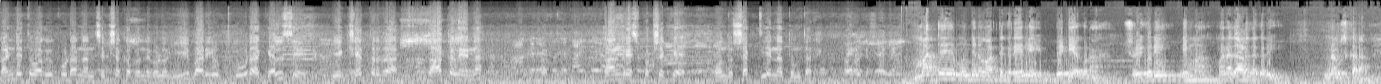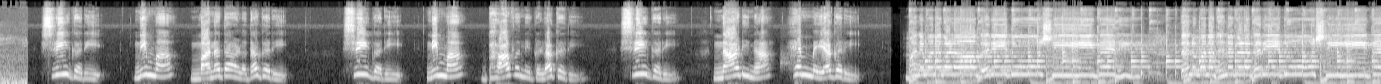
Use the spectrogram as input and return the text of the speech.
ಖಂಡಿತವಾಗಿಯೂ ಕೂಡ ನನ್ನ ಶಿಕ್ಷಕ ಬಂಧುಗಳು ಈ ಬಾರಿಯೂ ಕೂಡ ಗೆಲ್ಲಿಸಿ ಈ ಕ್ಷೇತ್ರದ ದಾಖಲೆಯನ್ನು ಕಾಂಗ್ರೆಸ್ ಪಕ್ಷಕ್ಕೆ ಒಂದು ಶಕ್ತಿಯನ್ನ ತುಂಬುತ್ತಾರೆ. ಮತ್ತೆ ಮುಂದಿನ ವಾರ್ತೆಗರಿಯಲ್ಲಿ ಭೇಟಿಯಾಗೋಣ ಶ್ರೀಗರಿ ನಿಮ್ಮ ಮನದಾಳದ ಗರಿ. ನಮಸ್ಕಾರ. ಶ್ರೀಗರಿ ನಿಮ್ಮ ಮನದಾಳದ ಗರಿ. ಶ್ರೀಗರಿ ನಿಮ್ಮ ಭಾವನೆಗಳ ಗರಿ. ಶ್ರೀಗರಿ ನಾಡಿನ ಹೆಮ್ಮೆಯ ಗರಿ. ಮನೆ ಮನಗಳ ಗರಿದು ಶ್ರೀಗರಿ ತನು ಮನ ಧನಗಳ ಗರಿದು ಶ್ರೀಗರಿ.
